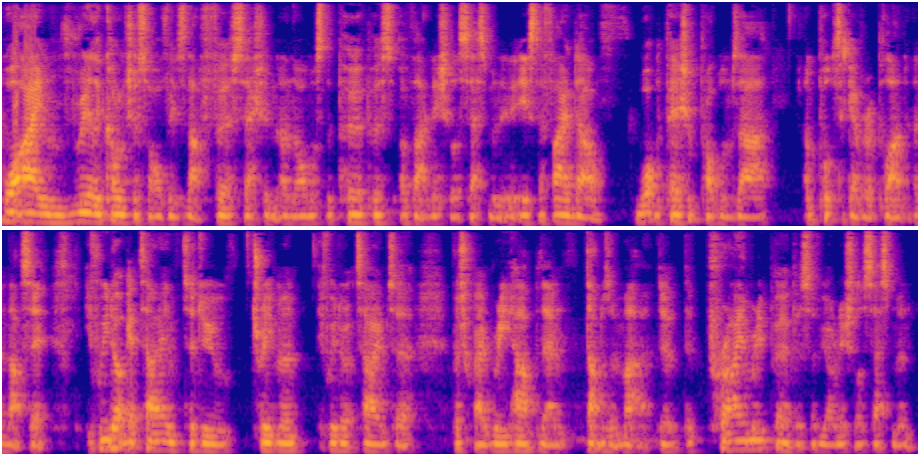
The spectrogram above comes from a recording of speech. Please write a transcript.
what I'm really conscious of is that first session and almost the purpose of that initial assessment is to find out what the patient problems are and put together a plan. And that's it. If we don't get time to do treatment, if we don't have time to prescribe rehab, then that doesn't matter. The, the primary purpose of your initial assessment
